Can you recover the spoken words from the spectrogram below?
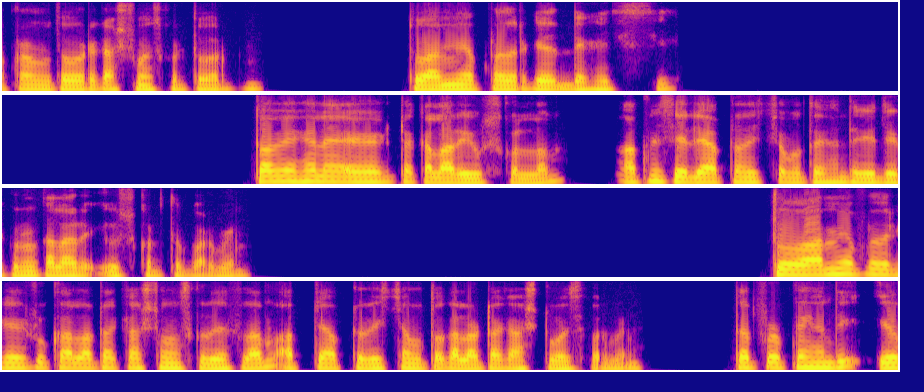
আপনার মতো করে কাস্টমাইজ করতে পারবেন। তো আমি আপনাদেরকে দেখাই দিচ্ছি তো আমি এখানে একটা কালার ইউজ করলাম। আপনি চাইলে আপনার ইচ্ছা মতো এখান থেকে যে কোনো কালার ইউজ করতে পারবেন। তো আমি আপনাদেরকে একটু কালারটা কাস্টমাইজ করে দেখলাম। আপনি আপনার ইচ্ছা মতো কালারটা কাস্টমাইজ করবেন। তারপর আপনি এখান থেকে এই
